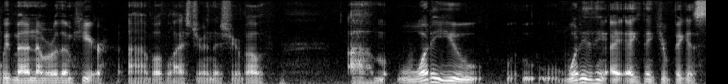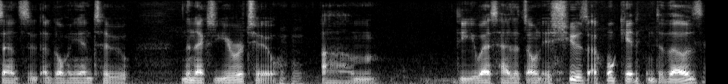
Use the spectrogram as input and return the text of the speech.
we've met a number of them here, uh, both last year and this year, both. Um, what do you, what do you think? I, I think your biggest sense going into the next year or 2 Um, the U.S. has its own issues. I won't get into those.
